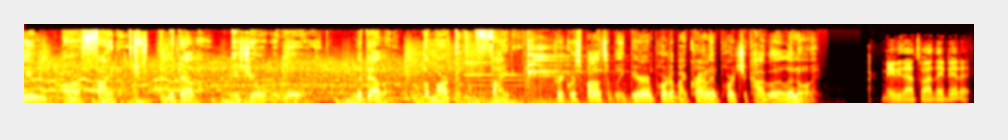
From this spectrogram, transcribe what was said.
You are a fighter, and Modelo is your reward. Modelo, the mark of a fighter. Drink responsibly. Beer imported by Crown Port Chicago, Illinois. Maybe that's why they did it.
